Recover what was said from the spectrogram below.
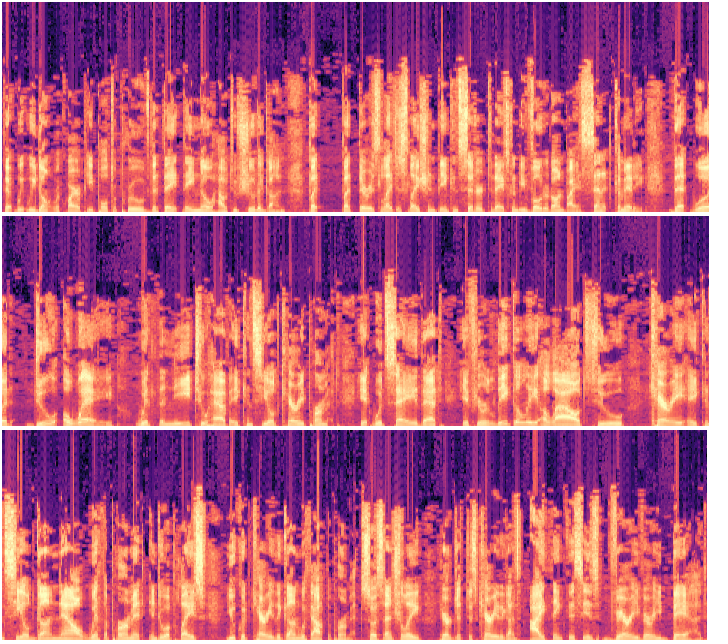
that we, we don't require people to prove that they, they know how to shoot a gun. But but there is legislation being considered today. It's going to be voted on by a Senate committee that would do away with the need to have a concealed carry permit. It would say that if you're legally allowed to carry a concealed gun now with a permit into a place, you could carry the gun without the permit. So essentially, here, just, just carry the guns. I think this is very, very bad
